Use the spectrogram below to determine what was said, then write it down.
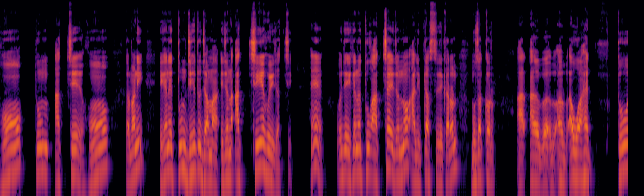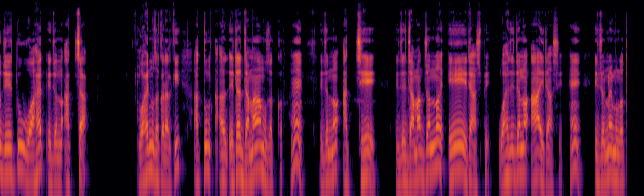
হো, তুম আচ্ছে হো, তার মানে এখানে তুম যেহেতু জামা এই জন্য আচ্ছে হয়ে যাচ্ছে। হ্যাঁ? ওই যে এখানে তু আচ্ছা এই জন্য আলিফটা আসছে কারণ মুজাক্কর। আর ওয়াহেদ। তো যেহেতু ওয়াহেদ এই জন্য আচ্ছা ওয়াহেদ মুজাক্কর আর কি। আর তুম এটা জামা মুজাক্কর। হ্যাঁ? এই জন্য আচ্ছে এই যে জামার জন্য এ এটা আসবে। ওয়াহেদের জন্য আ এটা আসে। হ্যাঁ? এই জন্যই মূলত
